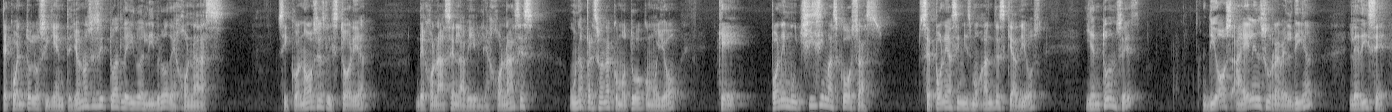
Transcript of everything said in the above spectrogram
te cuento lo siguiente. Yo no sé si tú has leído el libro de Jonás. Si conoces la historia de Jonás en la Biblia. Jonás es una persona como tú o como yo que pone muchísimas cosas, se pone a sí mismo antes que a Dios, y entonces Dios a él en su rebeldía le dice,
